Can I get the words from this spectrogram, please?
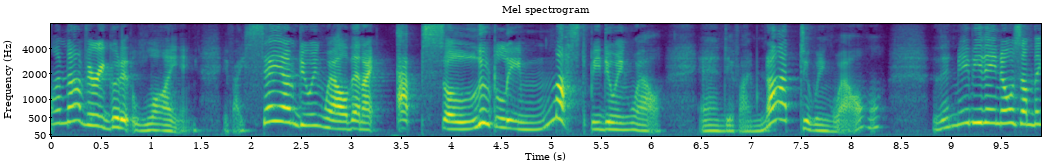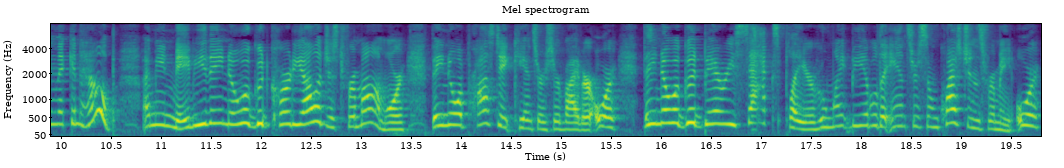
I'm not very good at lying. If I say I'm doing well, then I absolutely must be doing well. And if I'm not doing well, then maybe they know something that can help. I mean, maybe they know a good cardiologist for mom, or they know a prostate cancer survivor, or they know a good bari sax player who might be able to answer some questions for me, or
